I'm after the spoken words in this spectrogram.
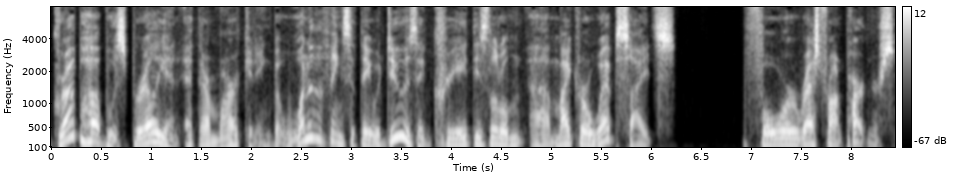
Grubhub was brilliant at their marketing. But one of the things that they would do is they'd create these little uh, micro websites for restaurant partners.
